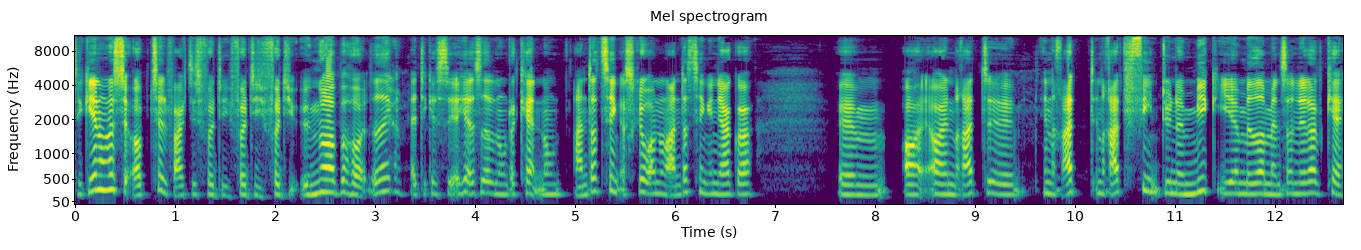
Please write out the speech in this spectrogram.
det giver nogen at se op til faktisk for de, for de, for de yngre på holdet, ikke? at de kan se, at her sidder der nogen, der kan nogle andre ting og skriver om nogle andre ting, end jeg gør. Øhm, og og en, ret, øh, en, ret, en ret fin dynamik i og med, at man så netop kan,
